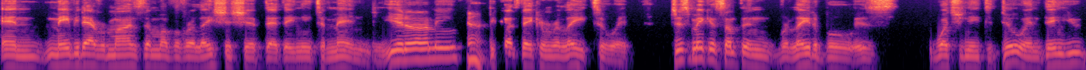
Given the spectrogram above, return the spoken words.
and maybe that reminds them of a relationship that they need to mend you know what i mean Yeah. because they can relate to it just making something relatable is what you need to do and then you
